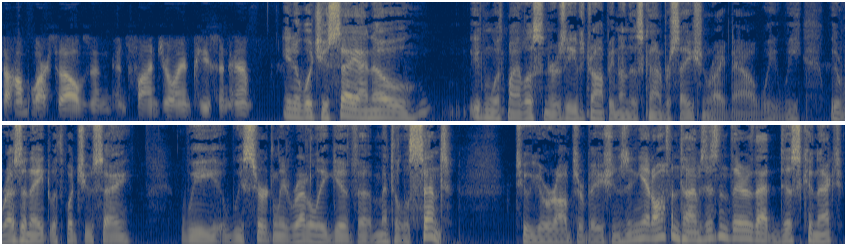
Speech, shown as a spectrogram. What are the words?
to humble ourselves and, and find joy and peace in him. You know, what you say, I know even with my listeners eavesdropping on this conversation right now, we, we, we resonate with what you say. We, we certainly readily give mental assent to your observations. And yet, oftentimes, isn't there that disconnect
